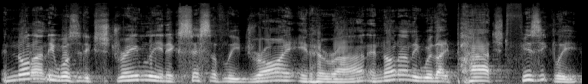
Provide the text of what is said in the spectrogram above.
And not only was it extremely and excessively dry in Haran, and not only were they parched physically,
